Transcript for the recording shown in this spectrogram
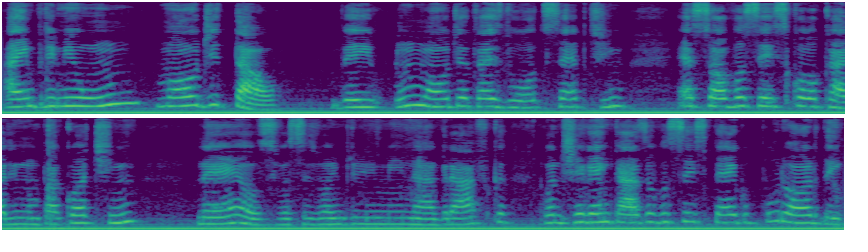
aí imprimiu um molde tal, veio um molde atrás do outro certinho, é só vocês colocarem num pacotinho, né? Ou se vocês vão imprimir na gráfica, quando chegar em casa, vocês pegam por ordem.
